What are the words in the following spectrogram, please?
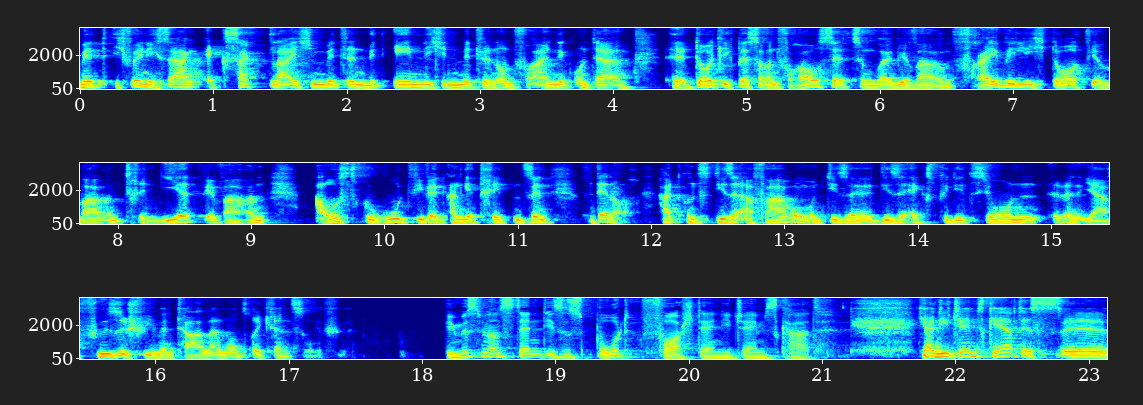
mit, ich will nicht sagen exakt gleichen Mitteln, mit ähnlichen Mitteln und vor allen Dingen unter äh, deutlich besseren Voraussetzungen, weil wir waren freiwillig dort, wir waren trainiert, wir waren ausgeruht, wie wir angetreten sind. Dennoch hat uns diese Erfahrung und diese, diese Expedition äh, ja physisch wie mental an unsere Grenzen geführt. Wie müssen wir uns denn dieses Boot vorstellen, die James Card? Ja, die James Card ist äh,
